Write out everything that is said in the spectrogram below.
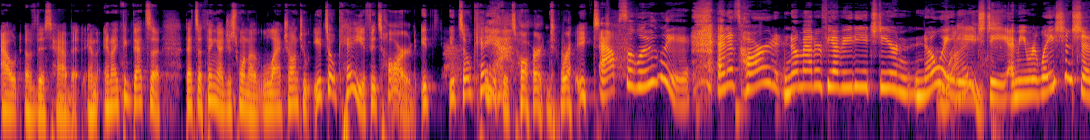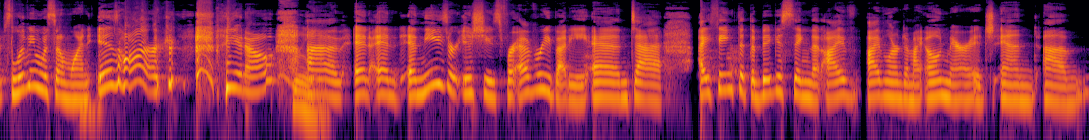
out of this habit. And and I think that's a that's a thing I just want to latch onto. It's okay if it's hard. It's it's okay yeah. if it's hard, right? Absolutely. And it's hard no matter if you have ADHD or no ADHD. Right. I mean, relationships, living with someone is hard, you know? Um, and and and these are issues for everybody. And uh, I think that the biggest thing that I've I've learned in my own marriage and um,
